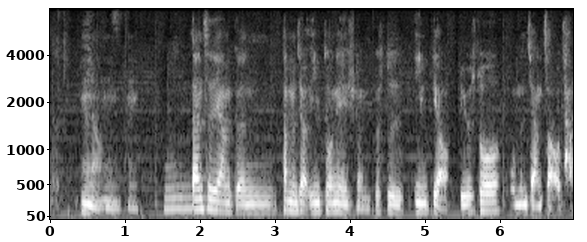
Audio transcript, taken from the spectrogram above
的。这嗯嗯嗯。嗯，单字量跟他们叫 intonation，就是音调。比如说我们讲澡堂，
